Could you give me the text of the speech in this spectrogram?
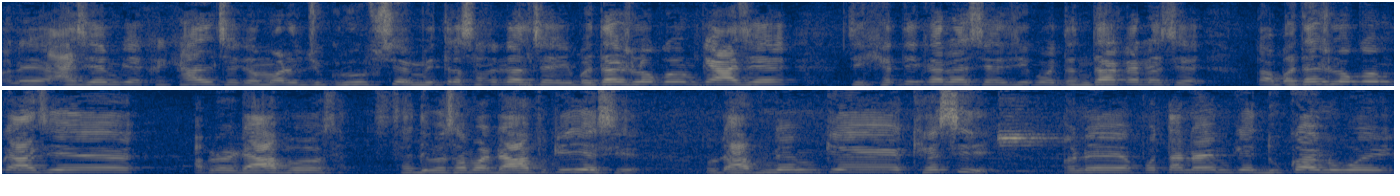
અને આજે એમ કે ખ્યાલ છે કે અમારું જે ગ્રુપ છે, મિત્ર સર્કલ છે, એ બધા જ લોકો એમ કે આજે જે ખેતી કરે છે, જે કોઈ ધંધા કરે છે, તો આ બધા જ લોકો એમ કે આજે આપણે ડાભ સાદી ભાષામાં ડાભ કહીએ છીએ. તો ડાભને એમ કે ખેંચી અને પોતાના એમ કે દુકાન હોય,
